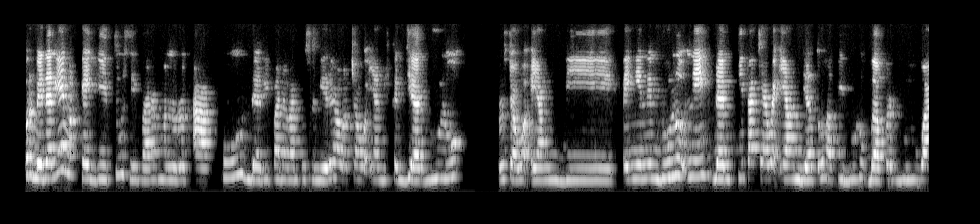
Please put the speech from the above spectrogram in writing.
Perbedaannya emang kayak gitu sih Farah menurut aku dari pandanganku sendiri. Kalau cowok yang dikejar dulu terus cowok yang dipengenin dulu nih dan kita cewek yang jatuh hati dulu baper duluan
